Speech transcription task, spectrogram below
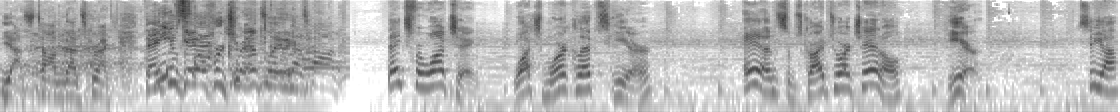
Yes, Tom, that's correct. Thank you, Yes, Gail, for translating, Tom. Thanks for watching. Watch more clips here and subscribe to our channel here. See ya.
